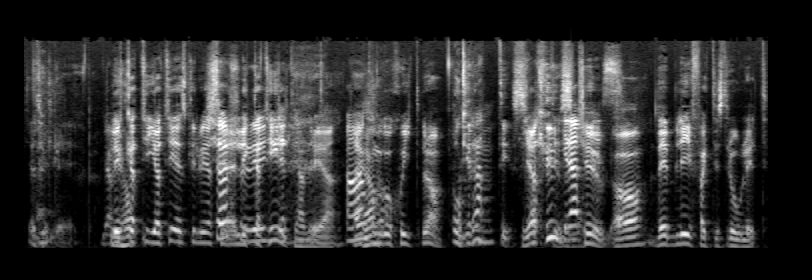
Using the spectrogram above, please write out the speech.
Jag tycker det är Lycka vi till, jag till- skulle vilja Kör säga lycka till till Andrea. Ja. Det här kommer Ja. gå skitbra. Och grattis! Grattis, Kul! Grattis. kul. Ja, det blir faktiskt roligt.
